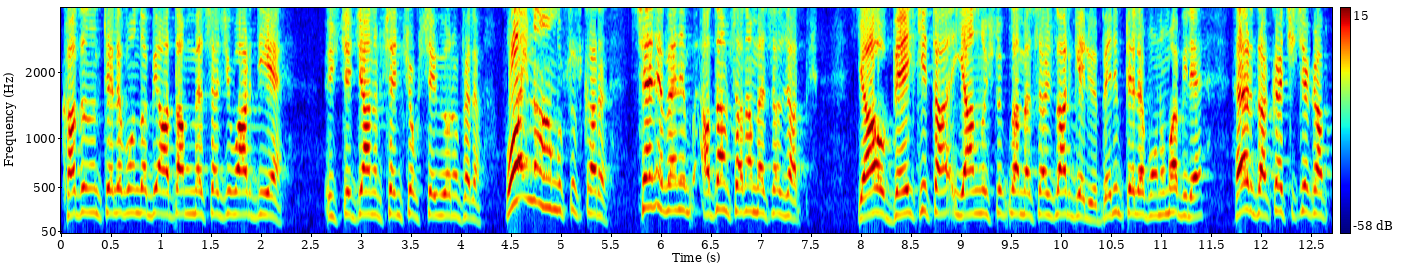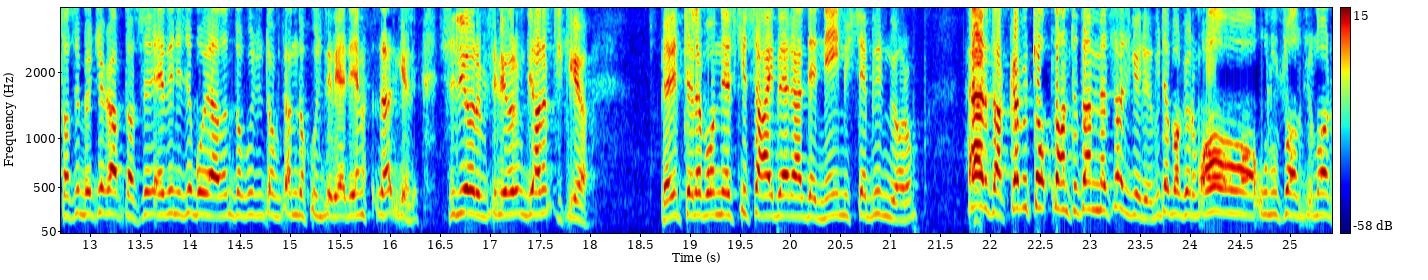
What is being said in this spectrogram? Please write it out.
Kadının telefonda bir adam mesajı var diye işte canım seni çok seviyorum falan. Vay namussuz karı. Sen efendim adam sana mesaj atmış. Yahu belki yanlışlıkla mesajlar geliyor. Benim telefonuma bile her dakika çiçek haftası, böcek haftası, evinizi boyalım 999 liraya diye mesaj geliyor. Siliyorum siliyorum canım çıkıyor. Benim telefonun eski sahibi herhalde neymişse bilmiyorum. Her dakika bir toplantıdan mesaj geliyor. Bir de bakıyorum aa ulusalcılar,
